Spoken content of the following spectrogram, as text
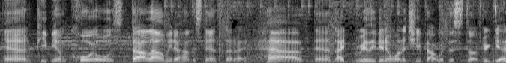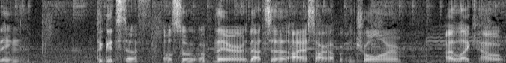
and PBM coils that allow me to have the stance that I have and I really didn't want to cheap out with this stuff. You're getting the good stuff. Also up there, that's a ISR upper control arm. I like how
